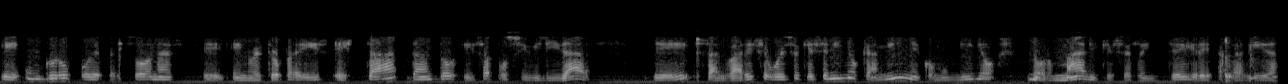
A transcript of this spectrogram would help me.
eh, un grupo de personas eh, en nuestro país está dando esa posibilidad de salvar ese hueso y que ese niño camine como un niño normal y que se reintegre a la vida.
